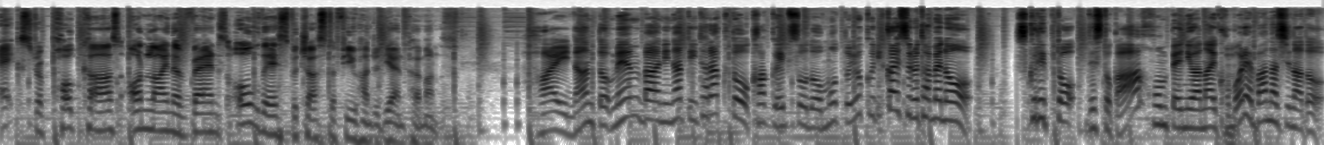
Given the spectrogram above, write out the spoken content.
extra podcasts, online events, all this for just a few hundred yen per month. はいなんとメンバーになっていただくと各エピソードをもっとよく理解するためのスクリプトですとか本編にはないこぼれ話など、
